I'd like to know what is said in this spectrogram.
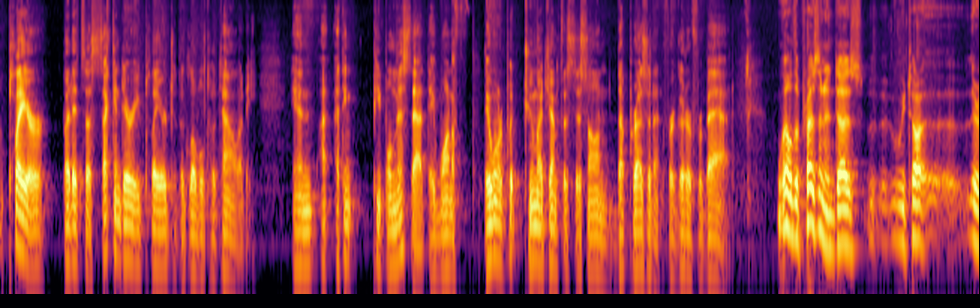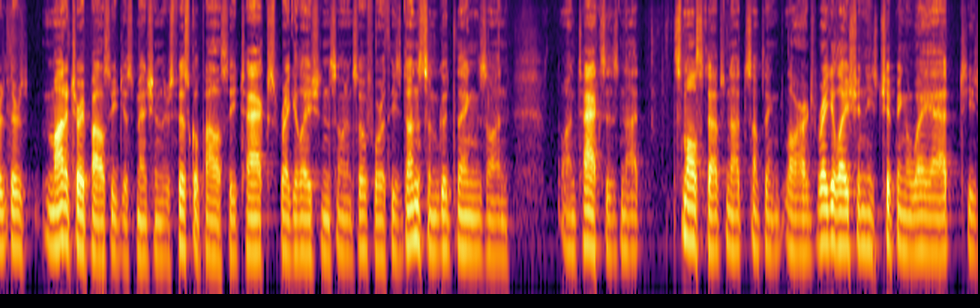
a player, but it's a secondary player to the global totality. And I, I think people miss that. They want to they want to put too much emphasis on the president for good or for bad. Well, the president does. We talk. There, there's monetary policy you just mentioned. There's fiscal policy, tax regulation, so on and so forth. He's done some good things on on taxes, not small steps, not something large. Regulation, he's chipping away at. He's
